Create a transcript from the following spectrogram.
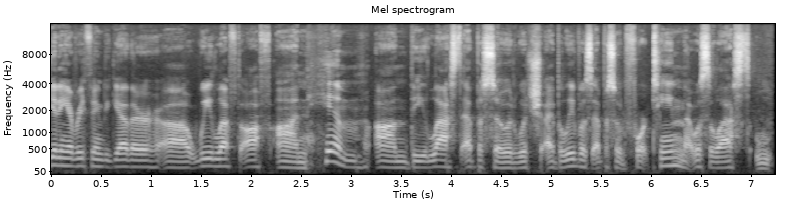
getting everything together, uh, we left off on him on the last episode, which I believe was episode 14. That was the last l-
